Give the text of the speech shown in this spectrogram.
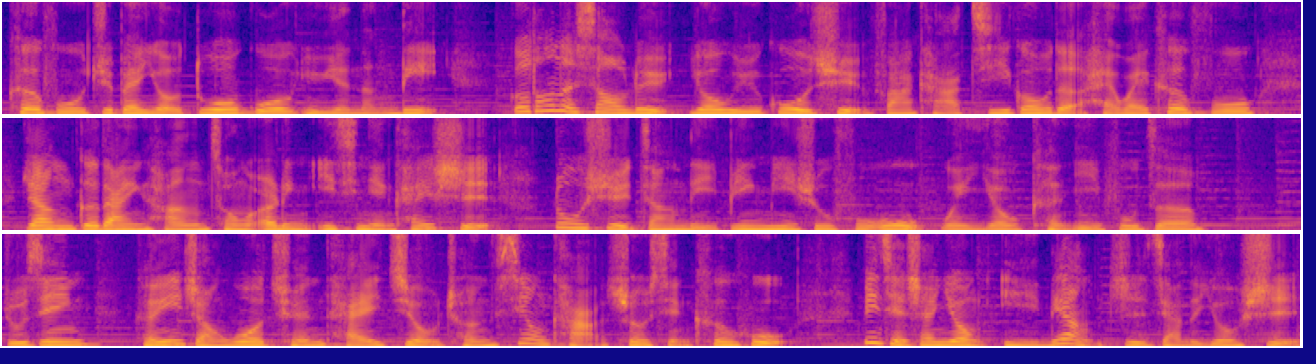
客服具备有多国语言能力，沟通的效率优于过去发卡机构的海外客服，让各大银行从二零一七年开始陆续将礼宾秘书服务委由肯义负责。如今，可以掌握全台九成信用卡寿险客户，并且善用以量制价的优势，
